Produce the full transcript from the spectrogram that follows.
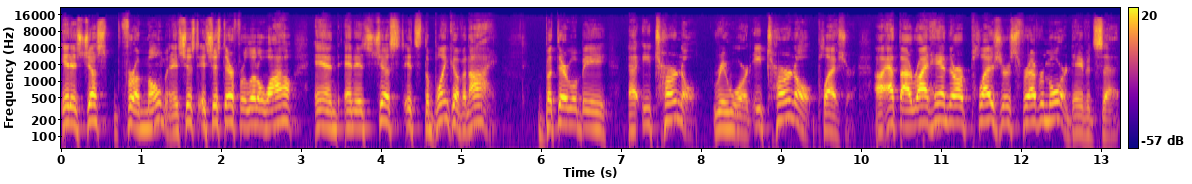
it is just for a moment. It's just it's just there for a little while and and it's just it's the blink of an eye. But there will be uh, eternal reward, eternal pleasure. Uh, at thy right hand there are pleasures forevermore, David said.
